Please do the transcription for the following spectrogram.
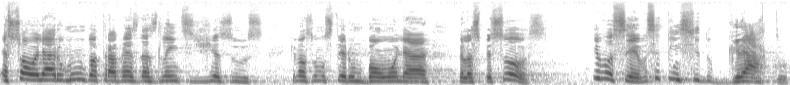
É só olhar o mundo através das lentes de Jesus, que nós vamos ter um bom olhar pelas pessoas. E você, você tem sido grato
